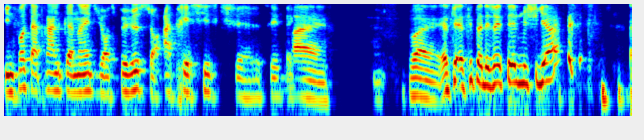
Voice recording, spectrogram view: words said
Puis une fois que tu apprends à le connaître, genre, tu peux juste genre, apprécier ce qu'il fait, tu sais. Fait que- Ouais. Ouais. Est-ce que que t'as déjà essayé le Michigan?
